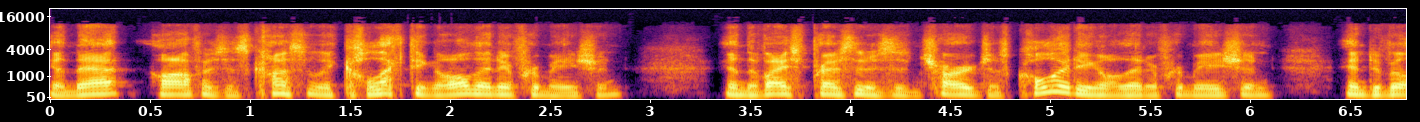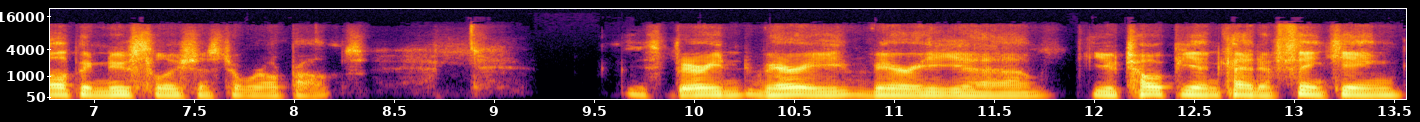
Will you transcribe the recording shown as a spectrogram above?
And that office is constantly collecting all that information. And the vice president is in charge of collating all that information and developing new solutions to world problems. It's very, very, very uh, utopian kind of thinking.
